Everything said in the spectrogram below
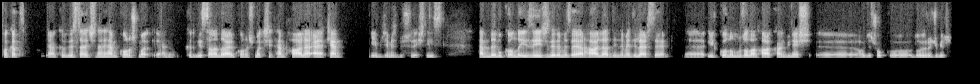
fakat yani Kırgızistan için hani hem konuşma yani Kırgızistan'a dair konuşmak için hem hala erken diyebileceğimiz bir süreçteyiz. Hem de bu konuda izleyicilerimiz eğer hala dinlemedilerse e, ilk konumuz olan Hakan Güneş e, hoca çok e, doyurucu bir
